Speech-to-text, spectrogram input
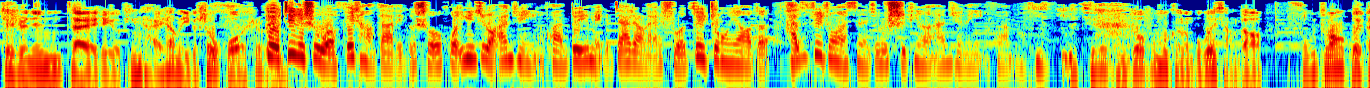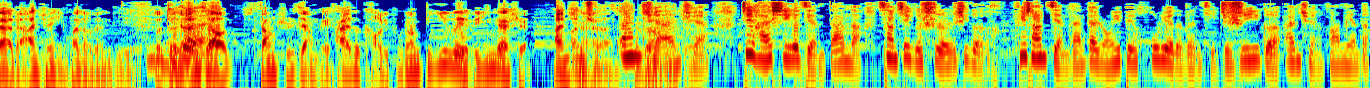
这是您在这个平台上的一个收获，是吧？对，这个是我非常大的一个收获，因为这种安全隐患对于每个家长来说，最重要的孩子最重要现在就是食品和安全的隐患嘛。对其实很多父母可能不会想到服装会带来安全隐患的问题。我记得对安校当时讲给孩子考虑服装，第一位的应该是安全，安全安全，安全，这还是一个简单的，像这个是是一个非常简单但容易被忽略的问题，只是一个安全方面的。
